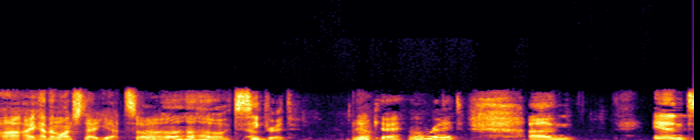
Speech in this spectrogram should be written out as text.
Uh, I haven't launched that yet, so oh, it's yeah. secret. Yeah. Okay, all right. Um, and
